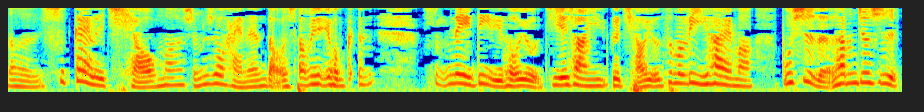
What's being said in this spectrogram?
呃，是盖了桥吗？什么时候海南岛上面有跟内地里头有接上一个桥？有这么厉害吗？不是的，他们就是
